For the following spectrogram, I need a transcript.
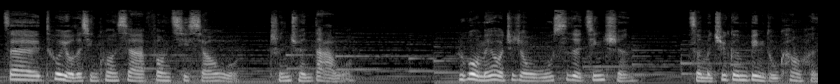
在特有的情况下放弃小我，成全大我。如果没有这种无私的精神，怎么去跟病毒抗衡？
